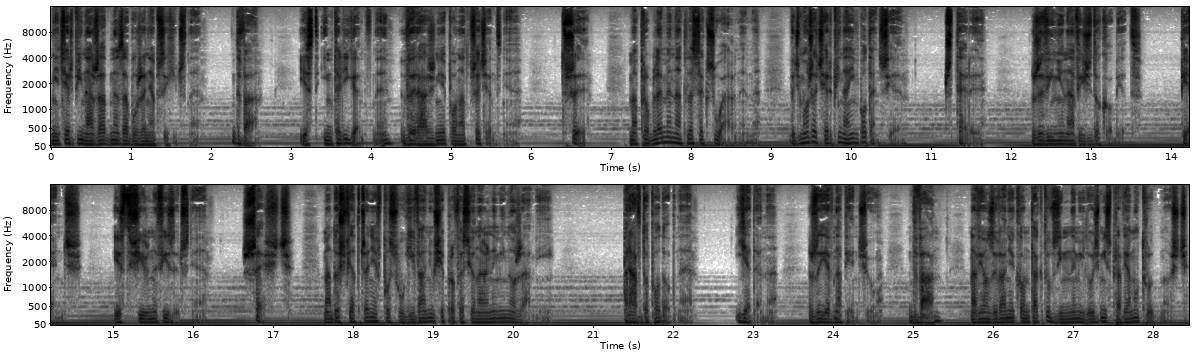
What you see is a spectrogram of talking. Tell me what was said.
Nie cierpi na żadne zaburzenia psychiczne. 2. Jest inteligentny, wyraźnie ponadprzeciętnie. 3. Ma problemy na tle seksualnym. Być może cierpi na impotencję. 4. Żywi nienawiść do kobiet. 5. Jest silny fizycznie. 6. Ma doświadczenie w posługiwaniu się profesjonalnymi nożami. Prawdopodobne. 1. Żyje w napięciu. 2. Nawiązywanie kontaktów z innymi ludźmi sprawia mu trudność.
